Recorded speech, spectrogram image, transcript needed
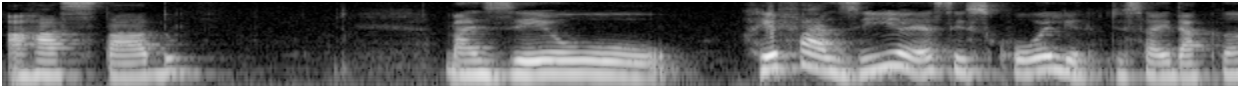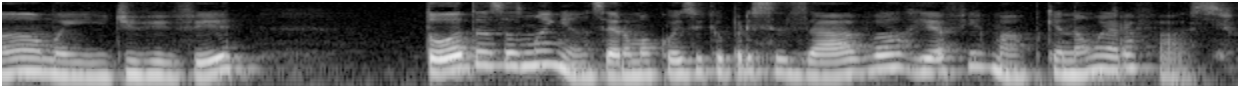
arrastado, mas eu refazia essa escolha de sair da cama e de viver todas as manhãs. Era uma coisa que eu precisava reafirmar, porque não era fácil.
